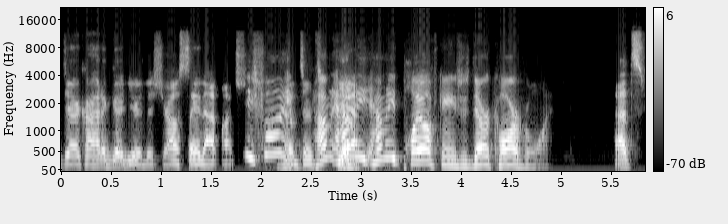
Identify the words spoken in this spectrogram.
Derek Carr had a good year this year. I'll say that much. He's fine. In How, many how yeah. many how many playoff games has Derek Carr ever won? That's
